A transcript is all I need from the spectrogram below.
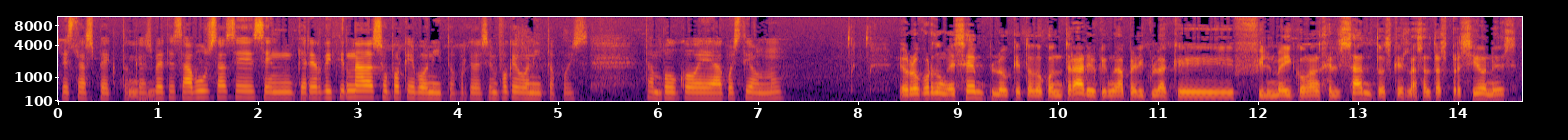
deste aspecto, que ás veces abusase eh, sen querer dicir nada só porque é bonito, porque o desenfoque é bonito, pois tampouco é a cuestión, non? Eu recordo un exemplo que todo o contrario, que é unha película que filmei con Ángel Santos, que é Las altas presiones,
